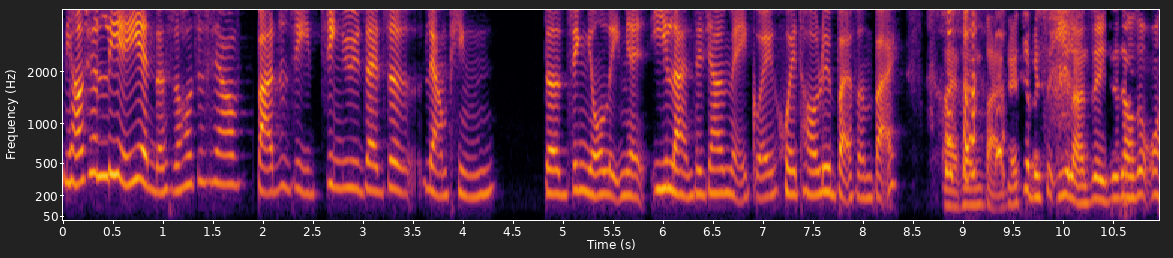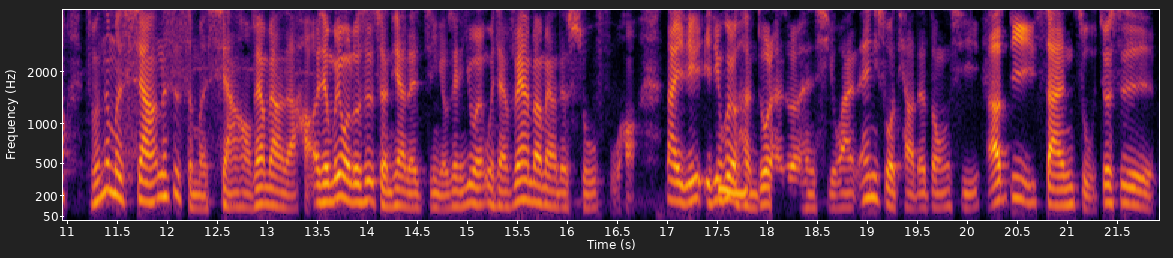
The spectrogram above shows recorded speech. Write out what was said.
你要去烈焰的时候，就是要把自己禁欲在这两瓶。的精油里面，依兰这家玫瑰回头率百分百，百分百对，特别是依兰这一支，这样说哇，怎么那么香？那是什么香？哈，非常非常的好，而且我们用的都是纯天然的精油，所以你闻闻起来非常非常非常的舒服哈。那一定一定会有很多人很多人很喜欢，哎、嗯，你所调的东西。然后第三组就是。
